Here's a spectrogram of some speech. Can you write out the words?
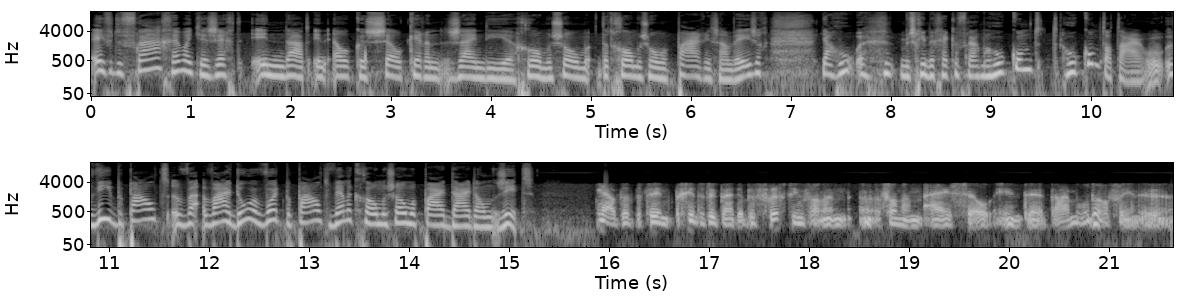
even de vraag, hè, want jij zegt inderdaad in elke celkern zijn die uh, chromosomen, dat chromosomenpaar is aanwezig. Ja, hoe, uh, misschien een gekke vraag, maar hoe komt, hoe komt dat daar? Wie bepaalt, wa waardoor wordt bepaald welk chromosomenpaar daar dan zit? Ja, dat begint, begint natuurlijk bij de bevruchting van een, van een eicel in de baarmoeder, of in de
